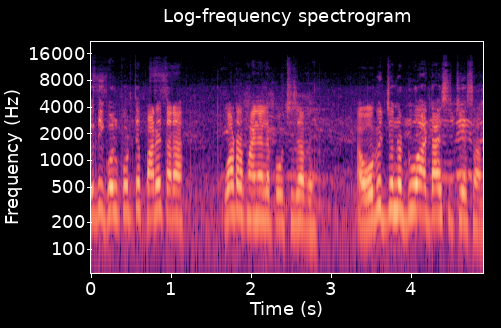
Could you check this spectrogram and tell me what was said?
যদি গোল করতে পারে, তারা কোয়ার্টার ফাইনালে পৌঁছে যাবে। আর অভির জন্য ডু আর ডাই সিচুয়েশন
